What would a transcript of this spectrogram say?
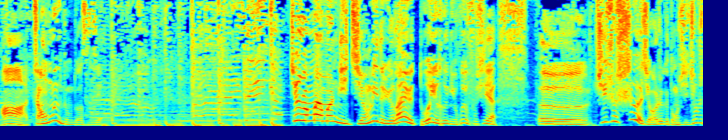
啊，真没有这么多时间。就是慢慢你经历的越来越多以后，你会发现，呃，其实社交这个东西，就是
